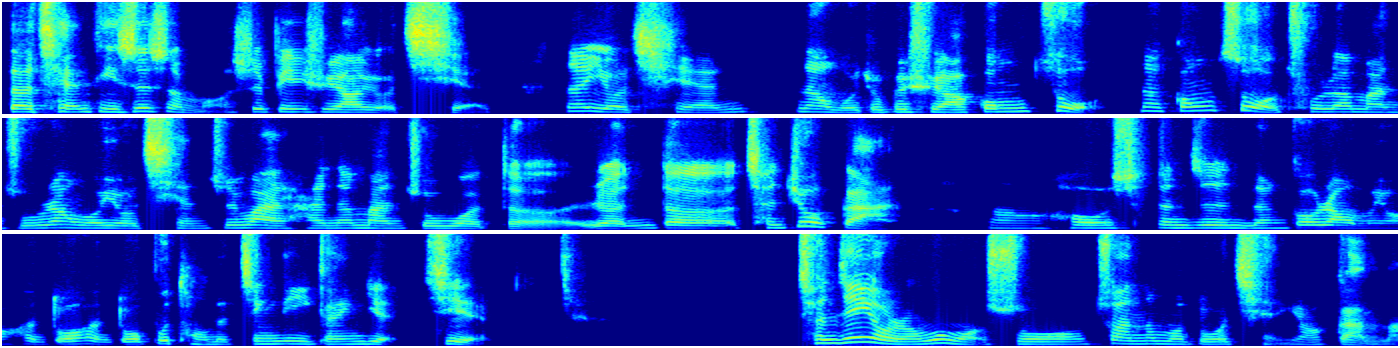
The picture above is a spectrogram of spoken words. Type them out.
的前提是什么？是必须要有钱。那有钱，那我就必须要工作。那工作除了满足让我有钱之外，还能满足我的人的成就感，然后甚至能够让我们有很多很多不同的经历跟眼界。曾经有人问我说：“赚那么多钱要干嘛？”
